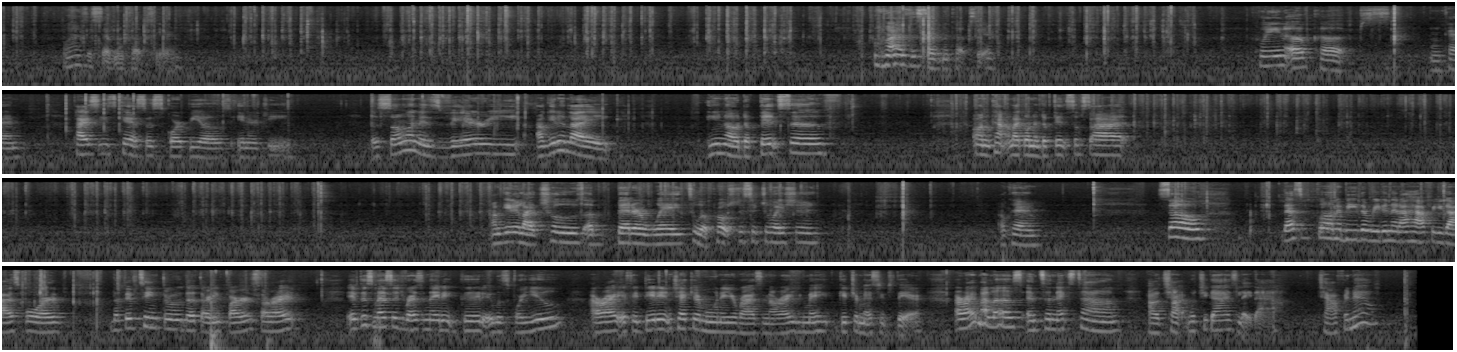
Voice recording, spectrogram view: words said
Why is the Seven of Cups here? Why is the Seven of Cups here? Queen of Cups. Okay. Pisces, Cancer, Scorpios energy. If someone is very, I'm getting like, you know, defensive, on kind of like on the defensive side. I'm getting like chose a better way to approach the situation. Okay. So that's going to be the reading that I have for you guys for the 15th through the 31st. All right. If this message resonated good, it was for you. All right. If it didn't, check your moon and your rising. All right. You may get your message there. All right, my loves. Until next time, I'll chat with you guys later. Ciao for now.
